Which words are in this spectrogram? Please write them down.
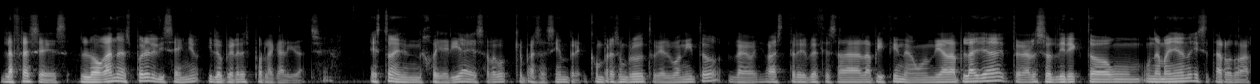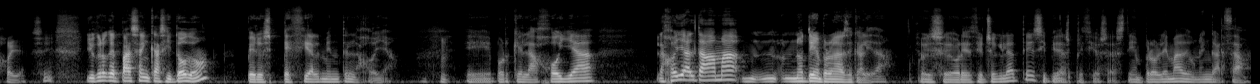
la frase es, lo ganas por el diseño y lo pierdes por la calidad. Sí. Esto en joyería es algo que pasa siempre. Compras un producto que es bonito, lo llevas tres veces a la piscina, un día a la playa, te da el sol directo un- una mañana y se te ha roto la joya. Sí. Yo creo que pasa en casi todo, pero especialmente en la joya. Eh, porque la joya, la joya alta gama no tiene problemas de calidad. Es oro 18 quilates y piedras preciosas. Tienen problema de un engarzado.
